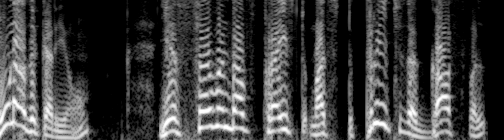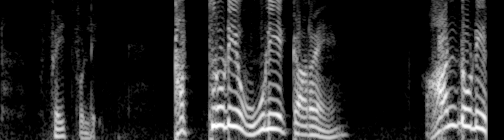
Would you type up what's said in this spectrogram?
மூணாவது காரியம் a servant of Christ must preach the gospel faithfully கத்தருடைய ஊழியக்காரன் ஆண்டுடைய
